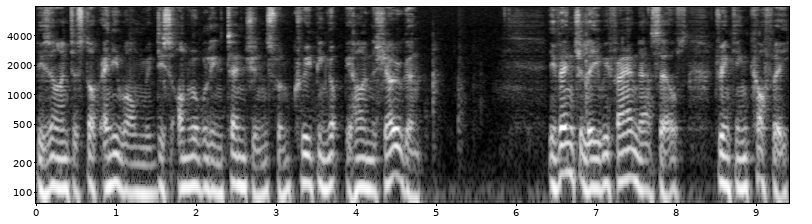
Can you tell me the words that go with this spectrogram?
designed to stop anyone with dishonourable intentions from creeping up behind the shogun. Eventually, we found ourselves drinking coffee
